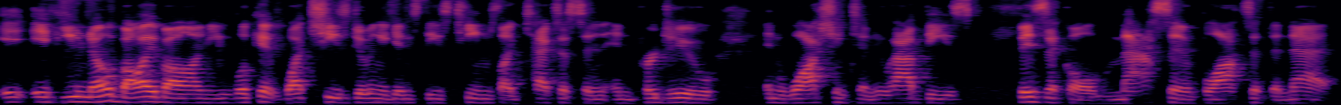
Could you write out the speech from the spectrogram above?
if you know volleyball and you look at what she's doing against these teams like Texas and, and Purdue and Washington who have these physical, massive blocks at the net,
